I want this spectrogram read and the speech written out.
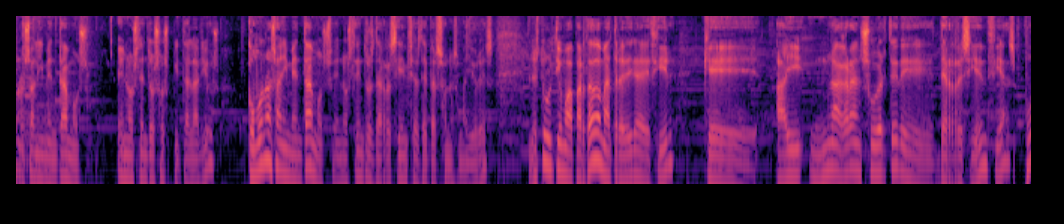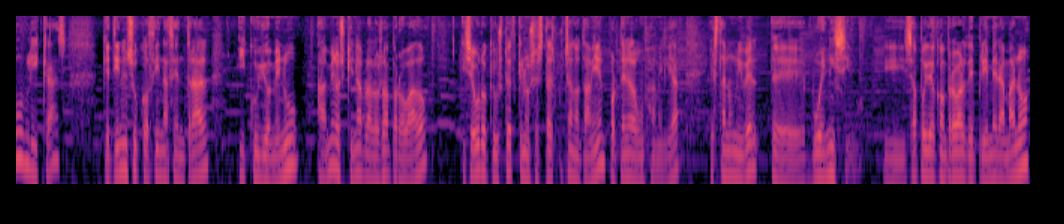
nos alimentamos en los centros hospitalarios, cómo nos alimentamos en los centros de residencias de personas mayores. En este último apartado me atrevería a decir que hay una gran suerte de, de residencias públicas que tienen su cocina central y cuyo menú, al menos quien habla los ha probado, y seguro que usted que nos está escuchando también, por tener algún familiar, está en un nivel eh, buenísimo. Y se ha podido comprobar de primera mano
